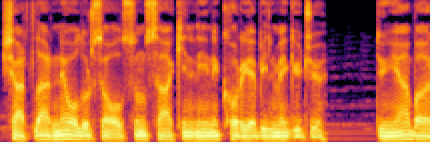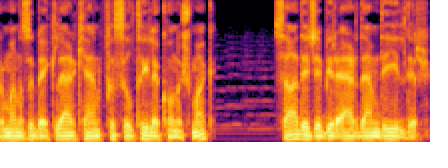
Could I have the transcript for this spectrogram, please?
Şartlar ne olursa olsun sakinliğini koruyabilme gücü, dünya bağırmanızı beklerken fısıltıyla konuşmak, sadece bir erdem değildir.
